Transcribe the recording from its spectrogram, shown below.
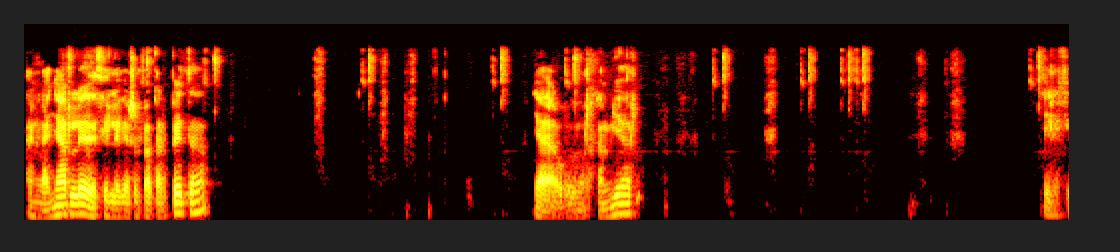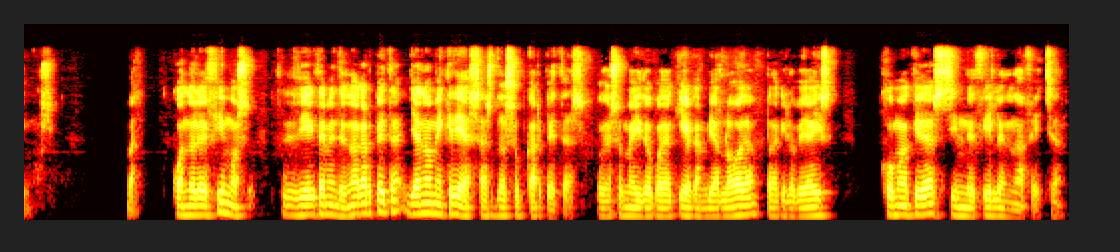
a engañarle, decirle que es otra carpeta. Ya la volvemos a cambiar. Y elegimos. Cuando le decimos directamente en una carpeta, ya no me crea esas dos subcarpetas. Por eso me he ido por aquí a cambiarlo ahora, para que lo veáis cómo queda sin decirle en una fecha.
